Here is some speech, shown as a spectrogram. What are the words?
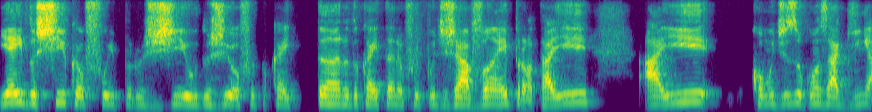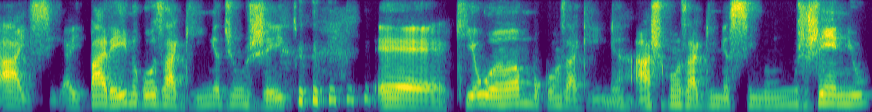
E aí do Chico eu fui para o Gil, do Gil eu fui para o Caetano, do Caetano eu fui para o Djavan, aí pronto. Aí, aí como diz o Gonzaguinha, sim, aí parei no Gonzaguinha de um jeito é, que eu amo Gonzaguinha, acho Gonzaguinha assim um gênio,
